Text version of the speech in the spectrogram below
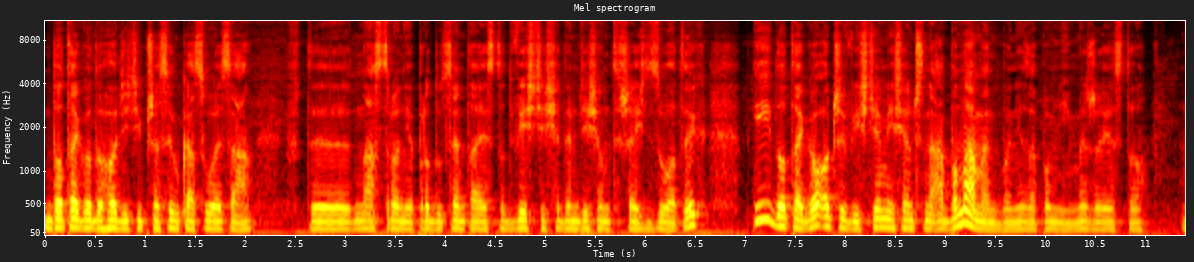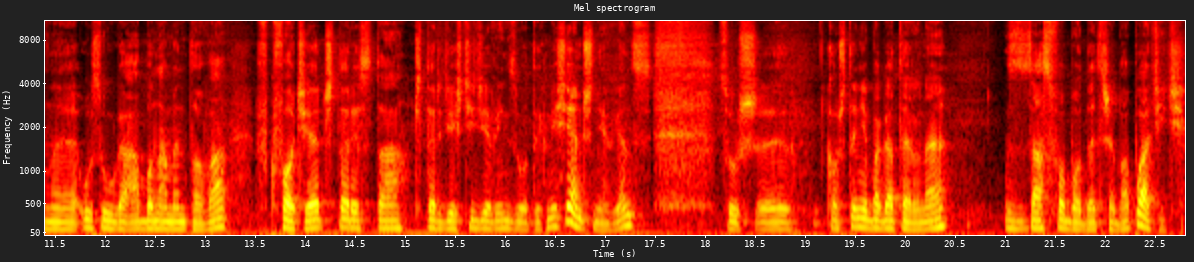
Do tego dochodzi Ci przesyłka z USA. Na stronie producenta jest to 276 zł. I do tego oczywiście miesięczny abonament, bo nie zapomnijmy, że jest to e, usługa abonamentowa w kwocie 449 zł miesięcznie, więc Cóż, y, koszty niebagatelne, za swobodę trzeba płacić.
